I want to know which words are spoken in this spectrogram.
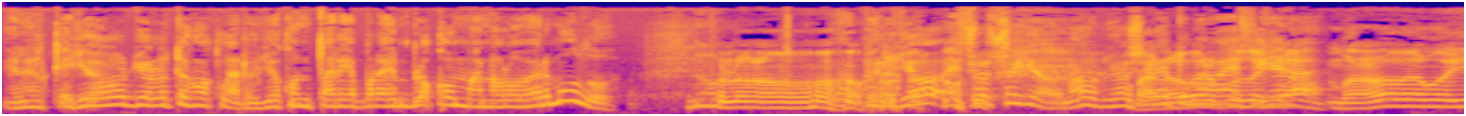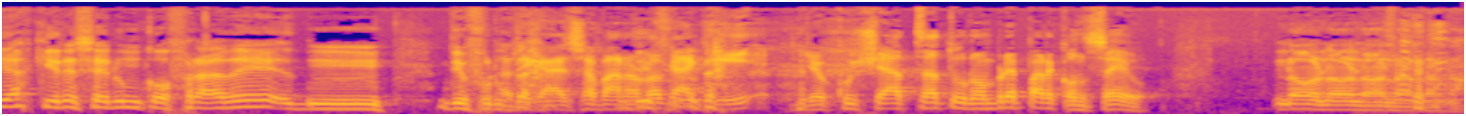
en el que yo, yo lo tengo claro. Yo contaría, por ejemplo, con Manolo Bermudo. No, no, no. Pero yo, eso soy yo, ¿no? Yo sé que tú me vas a Bermúdez decir que ya, no. Manolo Bermúdez ya quiere ser un cofrade mm, No digas eso, Manolo, que aquí yo escuché hasta tu nombre para el consejo. No, no, no, no, no. no.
